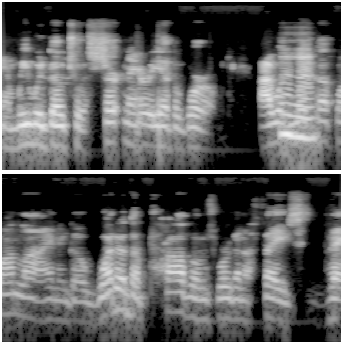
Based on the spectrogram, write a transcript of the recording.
and we would go to a certain area of the world. I would look up online and go, what are the problems we're going to face there?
